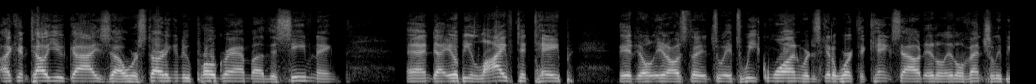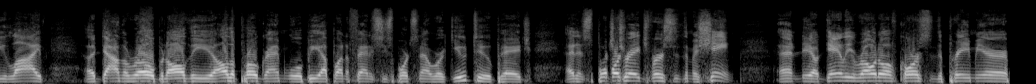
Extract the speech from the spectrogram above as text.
I can tell you guys, uh, we're starting a new program uh, this evening, and uh, it'll be live to tape. It'll, you know, it's, the, it's, it's week one. We're just going to work the kinks out. It'll, it'll eventually be live uh, down the road, but all the all the programming will be up on the Fantasy Sports Network YouTube page, and it's Sports Rage versus the Machine. And you know, Daily Roto, of course, is the premier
